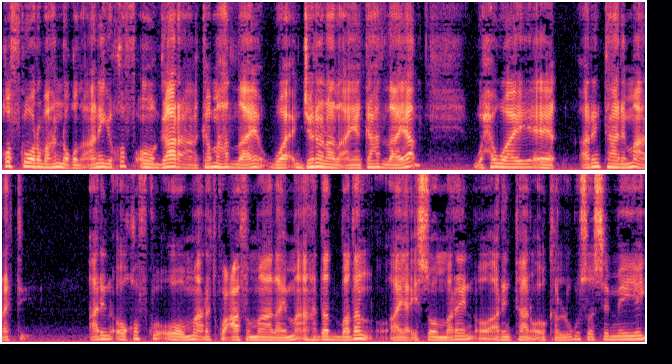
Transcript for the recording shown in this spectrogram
قف كوربه النقض أنا قف أو جارا كما هذلايا وجنرال أيا كهذلايا وحوي إيه، أرنت هذا ماركت arrin oo qofka oo maaragt ku caafimaadayo. Ma aha dad badan ayaa isoo mareen oo arrintan oo kale lagu soo sameeyey.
